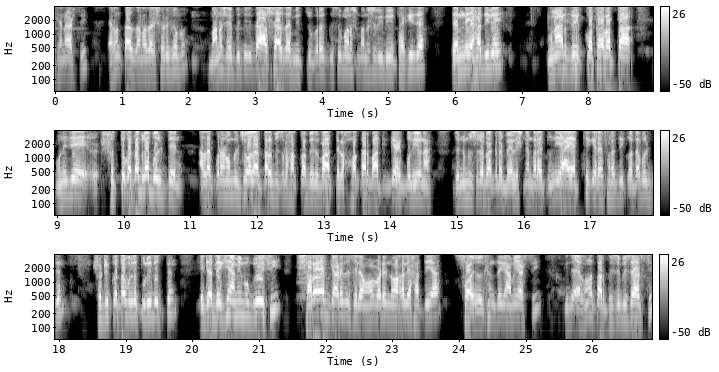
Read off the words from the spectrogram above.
এখানে আসছি। এখন তার জানাজার শরীর হব। মানুষ এই পৃথিবীতে আসা যায় মৃত্যুর পরে কিছু মানুষ মানুষের হৃদয়ে থাকি যায় তেমনি হাদি ভাই, ওনার যে কথাবার্তা, উনি যে সত্য কথাগুলো বলতেন আল্লাহ কোরআন বলছে, ওয়ালা তালবিসুল হক বিল বাতিল। হক আর বাতিলকে এক বলিও না। জন্য মুসরা বাকরা বিয়াল্লিশ নাম্বার আয়াত, উনি আয়াত থেকে রেফারেন্স কথা বলতেন সঠিক কথা বলে তুলে ধরতেন। এটা দেখে আমি মুগ্ধ হয়েছি। সারা রাত গাড়িতে ছিলাম, আমার বাড়ি নোয়াখালী হাতিয়া ছয়, ওইখান থেকে আমি আসছি, কিন্তু এখনও তার পিছু পিছু আসছি।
